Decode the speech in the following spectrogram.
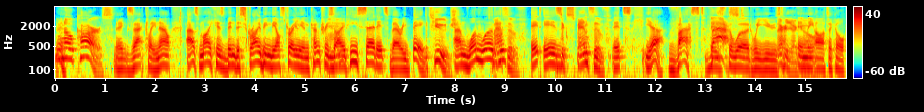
no cars. Exactly. Now, as Mike has been describing the Australian countryside, mm-hmm. he said it's very big. It's huge. And one word. we- massive. it is. It's expansive. It's, yeah, vast, Vast. is the word we used in the article.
